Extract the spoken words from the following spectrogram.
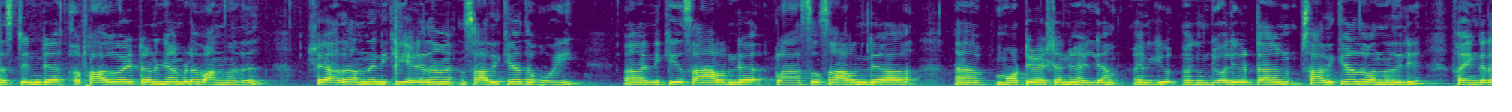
ടെസ്റ്റിന്റെ ഭാഗമായിട്ടാണ് ഞാൻ ഇവിടെ വന്നത്. പക്ഷേ അത് അന്ന് എനിക്ക് എഴുതാൻ സാധിക്കാതെ പോയി. എനിക്ക് സാറിന്റെ ക്ലാസ് സാറിന്റെ മോട്ടിവേഷനും എല്ലാം എനിക്ക് ജോലി കിട്ടാൻ സാധിക്കാതെ വന്നതിൽ ഭയങ്കര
